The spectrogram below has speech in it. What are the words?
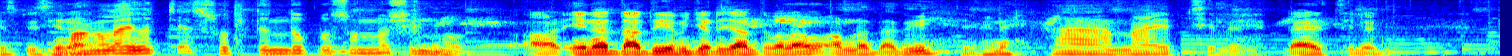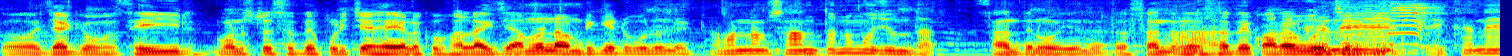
এসপিসি না বাংলায় হচ্ছে সত্যেন্দ্র প্রসন্ন সিংহ। আর এনার দাদুই আমি যেটা জানতে পারলাম আপনার দাদুই এখানে? হ্যাঁ নায়েব ছিলেন। রায়ের ছিলেন। তো যাকে সেই মানুষটার সাথে পরিচয় হয়ে গেল খুব ভালো লাগছে। আপনার নামটা কি একটু বলুন আমার নাম শান্তনু মজুমদার। শান্তনু মজুমদার। তো শান্তনুর সাথে কথা বলছেন এখানে কি? এখানে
